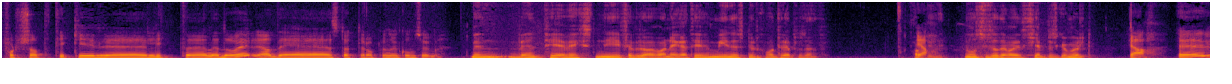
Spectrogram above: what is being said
fortsatt tikker eh, litt eh, nedover, ja, det støtter opp under konsumet. Men BNP-veksten i februar var negativ, minus 0,3% ja. Noen syntes det var kjempeskummelt? Ja. Eh,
